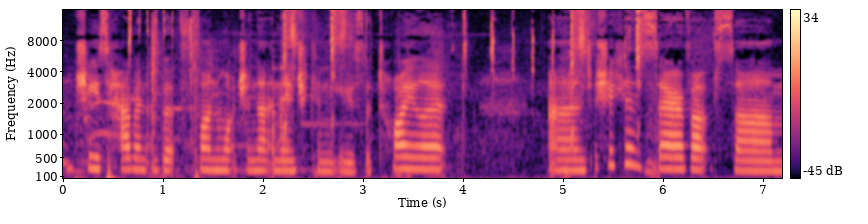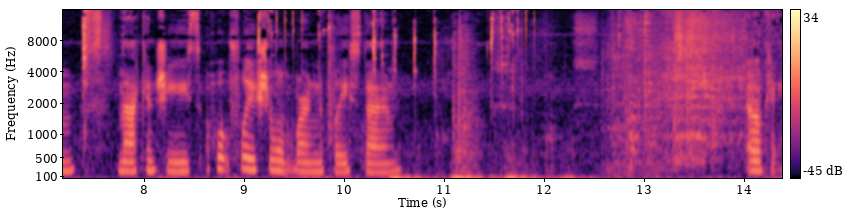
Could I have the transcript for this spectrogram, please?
And she's having a bit of fun watching that and then she can use the toilet. And she can serve up some mac and cheese. Hopefully she won't burn the place down. Okay,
